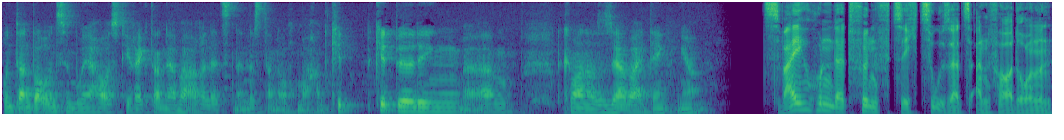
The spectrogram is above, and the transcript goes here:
und dann bei uns im Warehouse direkt an der Ware letzten Endes dann auch machen. Kit-Building, ähm, da kann man also sehr weit denken, ja. 250 Zusatzanforderungen.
